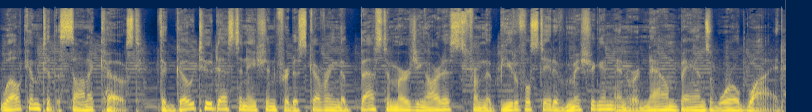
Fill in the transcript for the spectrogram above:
Welcome to the Sonic Coast, the go to destination for discovering the best emerging artists from the beautiful state of Michigan and renowned bands worldwide.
